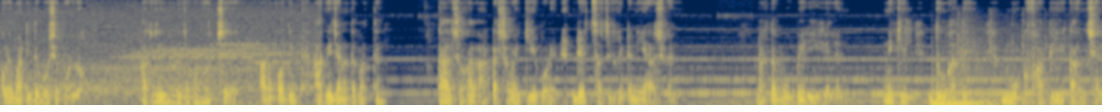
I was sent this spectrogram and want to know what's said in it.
করে মাটিতে বসে পড়ল। এতদিন ধরে যখন হচ্ছে আরও কদিন আগে জানাতে পারতেন। কাল সকাল আটটার সময় গিয়ে পড়ে ডেথ সার্টিফিকেটটা নিয়ে আসবেন। ডাক্তারবাবু বেরিয়ে গেলেন। নিখিল দু হাতে মুখ ফাঁপিয়ে কাঁদছেন।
